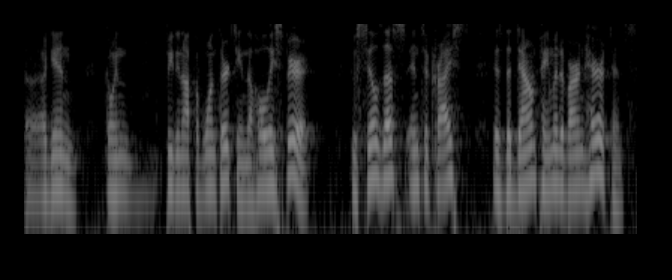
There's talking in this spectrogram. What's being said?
Uh, again, going feeding off of 113, the Holy Spirit who seals us into Christ is the down payment of our inheritance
